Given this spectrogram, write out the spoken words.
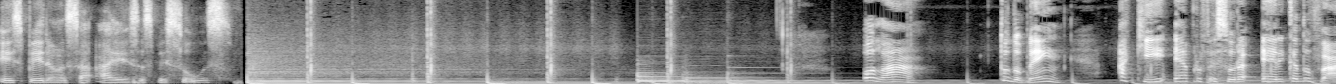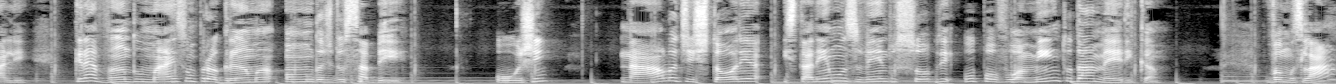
esperança a essas pessoas. Olá, tudo bem? Aqui é a professora Érica do Vale, gravando mais um programa Ondas do Saber. Hoje na aula de História, estaremos vendo sobre o povoamento da América. Vamos lá?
